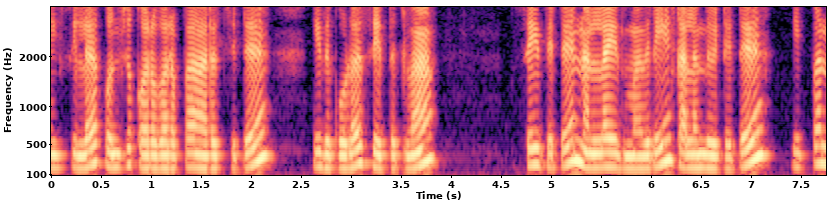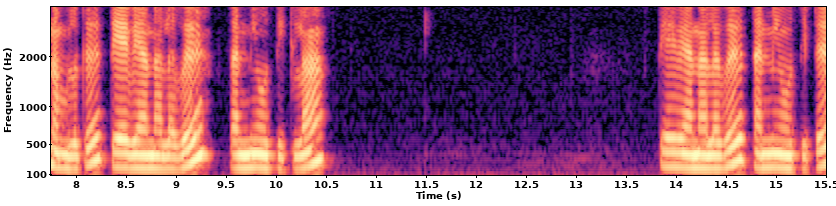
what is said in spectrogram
மிக்சியில் கொஞ்சம் கொர கொரப்பாக அரைச்சிட்டு இது கூட சேர்த்துக்கலாம். சேர்த்துட்டு நல்லா இது மாதிரி கலந்து விட்டுட்டு இப்போ நம்மளுக்கு தேவையான அளவு தண்ணி ஊற்றிக்கலாம் தேவையான அளவு தண்ணி ஊற்றிட்டு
